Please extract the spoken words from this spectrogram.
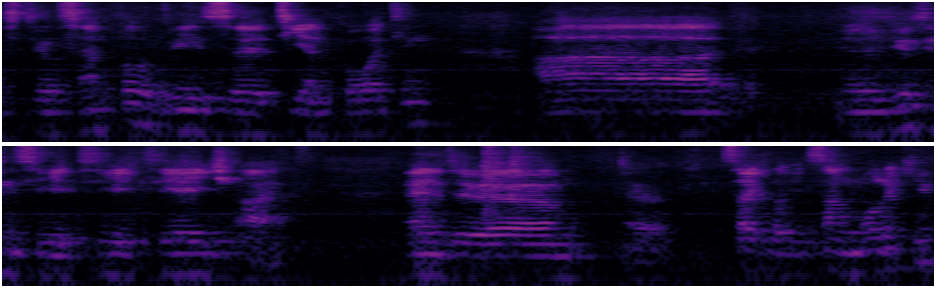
steel sample with TN coating using C C CH ions. And um, cyclohexane molecule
